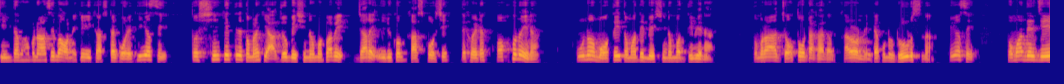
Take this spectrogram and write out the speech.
চিন্তা ভাবনা আছে বা অনেকে এই কাজটা করে, ঠিক আছে? তো সেক্ষেত্রে তোমরা কি আজও বেশি নম্বর পাবে? যারা এরকম কাজ করছে, দেখো এটা কখনোই না। কোনো মতেই তোমাদের বেশি নম্বর দিবে না। তোমরা যত টাকা দাও, কারণ এটা কোনো রুলস না, ঠিক আছে? তোমাদের যে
